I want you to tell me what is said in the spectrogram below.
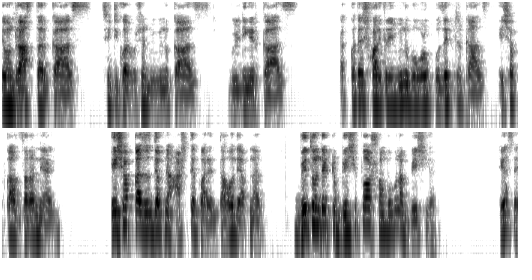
যেমন রাস্তার কাজ সিটি কর্পোরেশন বিভিন্ন কাজ বিল্ডিং এর কাজ, এক কথায় সরকারি বিভিন্ন বড় বড় প্রজেক্টের কাজ, এইসব কাজ যারা নেয়, এইসব কাজ যদি আপনি আসতে পারেন, তাহলে আপনার বেতনটা একটু বেশি পাওয়ার সম্ভাবনা বেশি হয়। ঠিক আছে?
